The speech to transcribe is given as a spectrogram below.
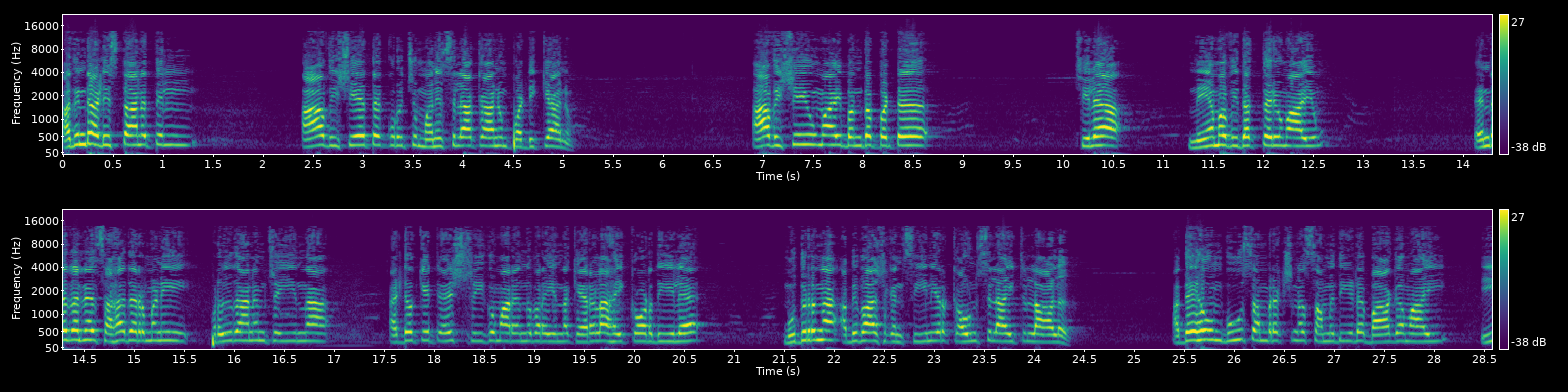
അതിന്റെ അടിസ്ഥാനത്തിൽ ആ വിഷയത്തെക്കുറിച്ച് മനസ്സിലാക്കാനും പഠിക്കാനും ആ വിഷയവുമായി ബന്ധപ്പെട്ട് ചില നിയമവിദഗ്ധരുമായും എന്റെ തന്നെ സഹധർമ്മിണി പ്രതിദാനം ചെയ്യുന്ന അഡ്വക്കേറ്റ് എസ് ശ്രീകുമാർ എന്ന് പറയുന്ന കേരള ഹൈക്കോടതിയിലെ മുതിർന്ന അഭിഭാഷകൻ സീനിയർ കൗൺസിലായിട്ടുള്ള ആൾ. അദ്ദേഹവും ഭൂസംരക്ഷണ സമിതിയുടെ ഭാഗമായി ഈ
